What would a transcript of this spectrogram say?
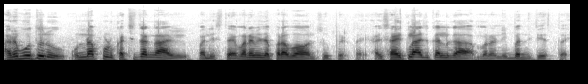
అనుభూతులు ఉన్నప్పుడు ఖచ్చితంగా అవి ఫలిస్తాయి. మన మీద ప్రభావం చూపెడతాయి. అవి సైకలాజికల్గా మనల్ని ఇబ్బంది చేస్తాయి.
